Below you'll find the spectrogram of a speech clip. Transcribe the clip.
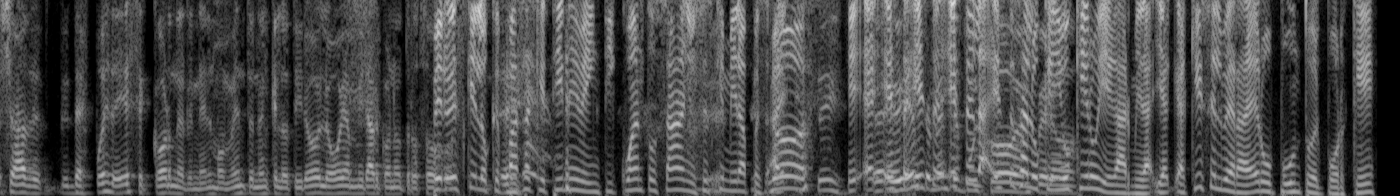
ya después de ese corner, en el momento en el que lo tiró, lo voy a mirar con otros ojos. Pero es que lo que pasa es que tiene veinticuantos años. Es que mira, pues. No, sí. Eh, eh, este, este, este, es a lo que yo quiero llegar. Mira, y aquí es el verdadero punto del por qué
